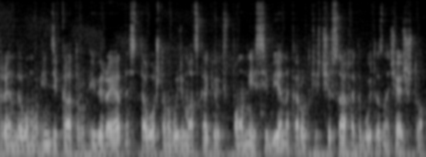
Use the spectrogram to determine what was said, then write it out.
трендовому индикатору. И вероятность того, что мы будем отскакивать вполне себе на коротких часах, это будет означать, что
